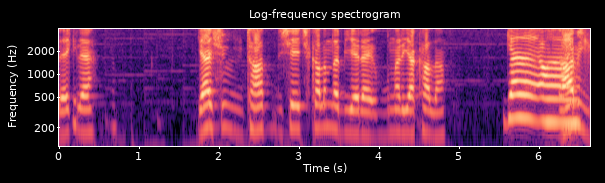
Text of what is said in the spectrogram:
Bekle. Gel şu taht şeye çıkalım da bir yere bunları yakalım. Gel aa, Abi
